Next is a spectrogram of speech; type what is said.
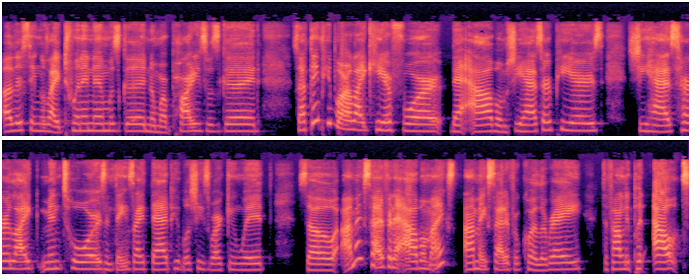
Other singles like Twinnem was good. No More Parties was good. So I think people are like here for that album. She has her peers, she has her like mentors and things like that, people she's working with. So I'm excited for the album. I'm excited for Coi Leray to finally put out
